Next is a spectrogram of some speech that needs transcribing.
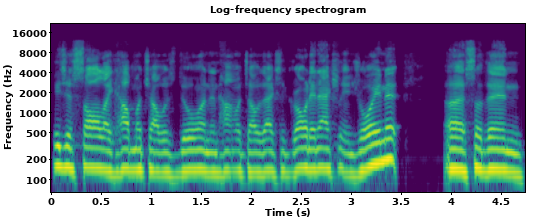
he just saw like how much I was doing and how much I was actually growing and actually enjoying it. Uh, so then,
